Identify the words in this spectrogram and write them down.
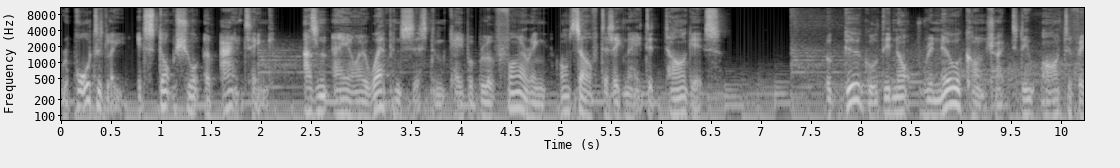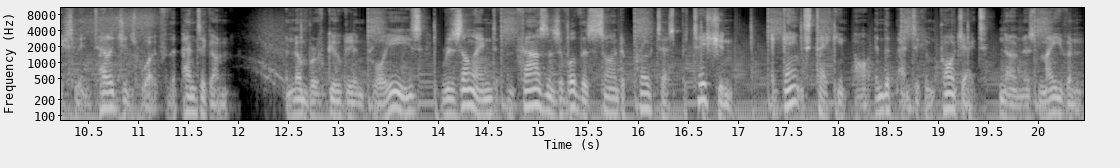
Reportedly, it stopped short of acting as an AI weapon system capable of firing on self-designated targets. But Google did not renew a contract to do artificial intelligence work for the Pentagon, a number of Google employees resigned and thousands of others signed a protest petition against taking part in the Pentagon project known as Maven.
